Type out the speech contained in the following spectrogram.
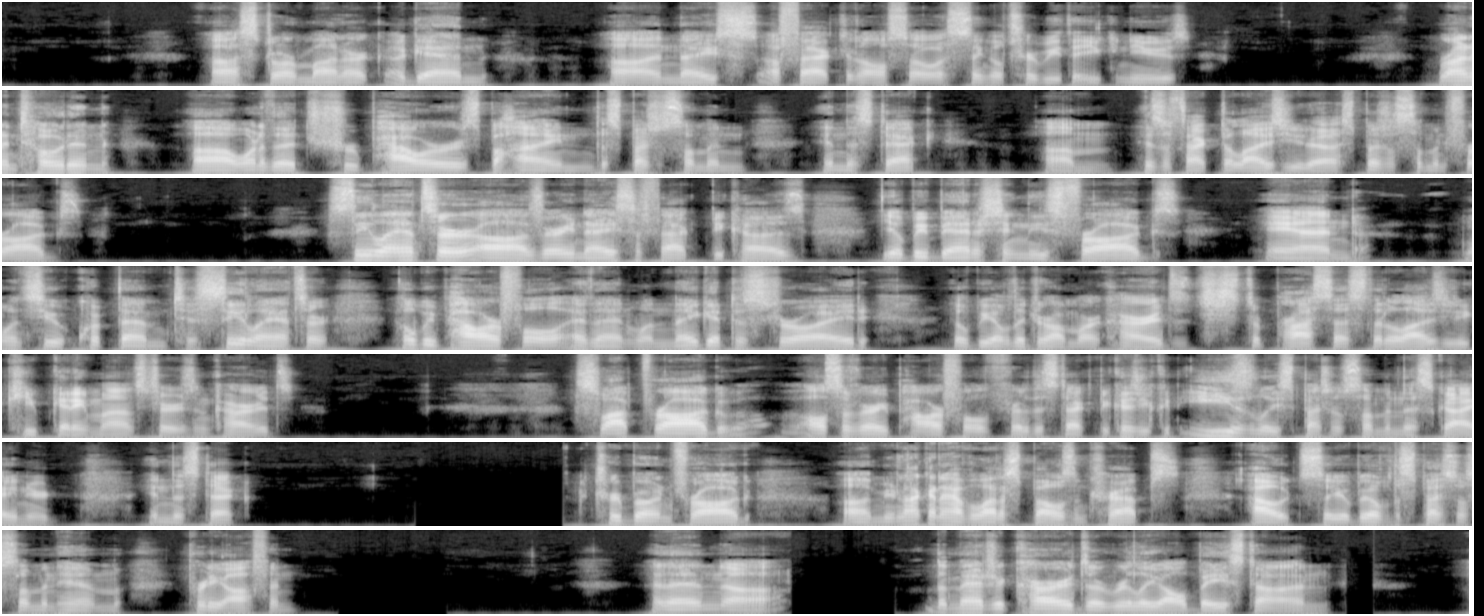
Uh, Storm Monarch, again, uh, nice effect and also a single tribute that you can use. Ronintoadin, uh, one of the true powers behind the special summon in this deck. Um, his effect allows you to special summon frogs. Sea Lancer, uh, very nice effect because you'll be banishing these frogs and once you equip them to Sea Lancer, he'll be powerful, and then when they get destroyed, you'll be able to draw more cards. It's just a process that allows you to keep getting monsters and cards. Swap Frog, also very powerful for this deck because you could easily special summon this guy in your in this deck. Treeborn Frog, um, you're not going to have a lot of spells and traps out, so you'll be able to special summon him pretty often. And then uh, the magic cards are really all based on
